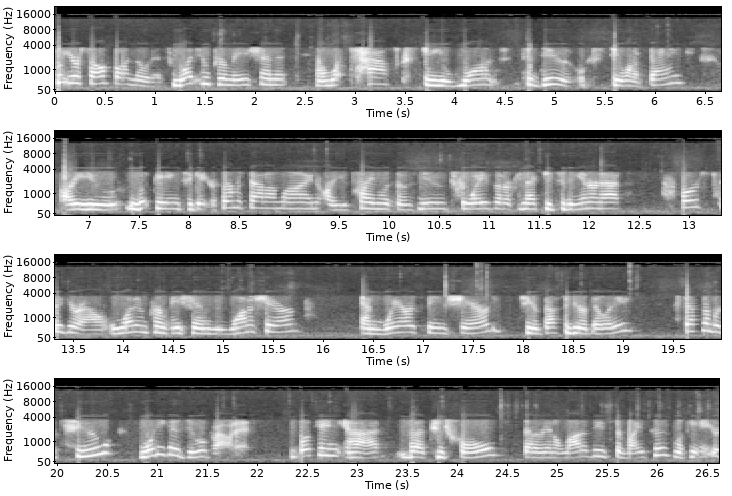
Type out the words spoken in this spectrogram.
Put yourself on notice. What information and what tasks do you want to do? Do you want to bank? Are you looking to get your thermostat online? Are you playing with those new toys that are connected to the internet? First, figure out what information you want to share and where it's being shared to your best of your ability. Step number two, what are you going to do about it? Looking at the controls that are in a lot of these devices, looking at your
